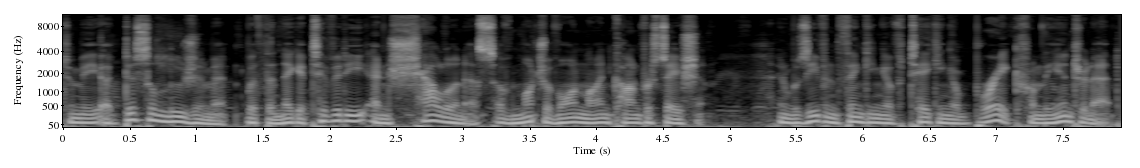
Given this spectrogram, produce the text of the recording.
to me a disillusionment with the negativity and shallowness of much of online conversation, and was even thinking of taking a break from the internet,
